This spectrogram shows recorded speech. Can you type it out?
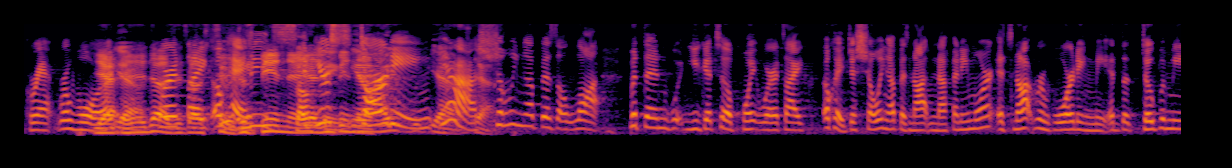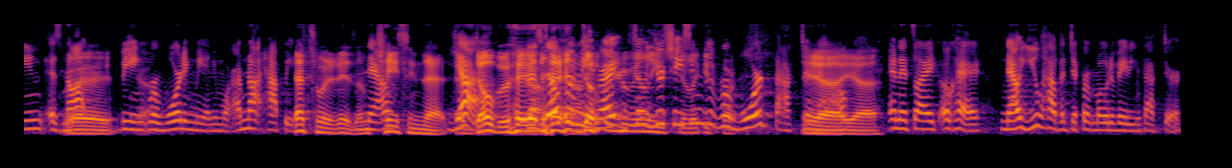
grant reward. Yeah, Yeah. it does. Where it it's does like, too. okay, just being there, If you're being you there. starting, yeah, yeah, yeah. showing up is a lot. But then w- you get to a point where it's like, okay, just showing up is not enough anymore. It's not rewarding me. The dopamine is not Right. being Yeah. rewarding me anymore. I'm not happy. That's what it is. I'm Now- chasing that. that yeah, dopamine. the that dopamine, right? So you're you're chasing the looking for. reward factor Yeah, now. yeah. And it's like, okay, now you have a different motivating factor.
